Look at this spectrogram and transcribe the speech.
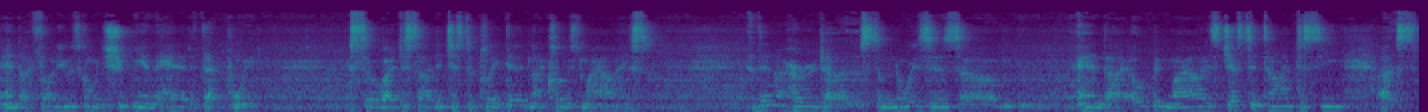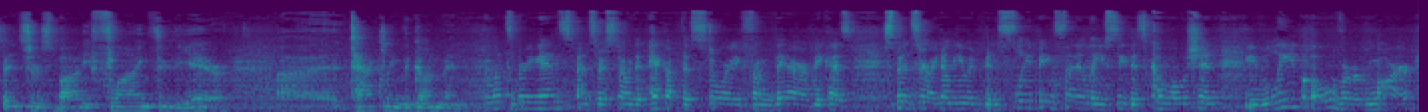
and I thought he was going to shoot me in the head at that point. So I decided just to play dead, and I closed my eyes. then I heard uh, some noises, um, and I opened my eyes just in time to see uh, Spencer's body flying through the air. Uh, tackling the gunman. Let's bring in Spencer Stone to pick up the story from there because Spencer, I know you had been sleeping. Suddenly you see this commotion. You leap over Mark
